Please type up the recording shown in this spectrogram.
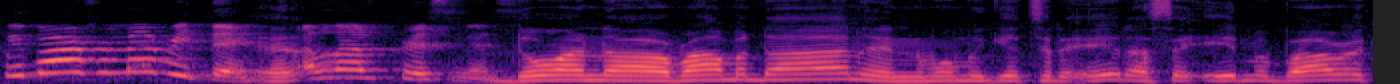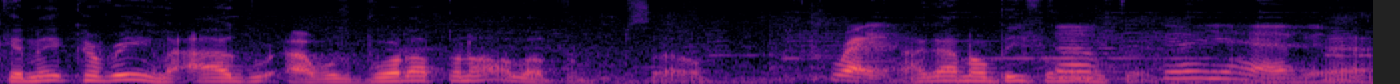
We borrow from everything. Yeah. I love Christmas. During uh, Ramadan and when we get to the Eid, I say Eid Mubarak and Eid Kareem. I, I was brought up in all of them. So Right. I got no beef with So anything. there you have it. Yeah.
